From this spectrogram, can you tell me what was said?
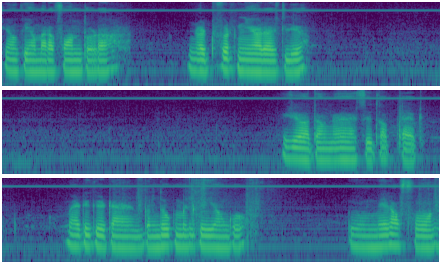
क्योंकि हमारा फ़ोन थोड़ा नेटवर्क नहीं आ रहा इसलिए। ये आता हमने सीधा पैक। मेडिकेट एंड बंदूक मिल गई हमको। मेरा फ़ोन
